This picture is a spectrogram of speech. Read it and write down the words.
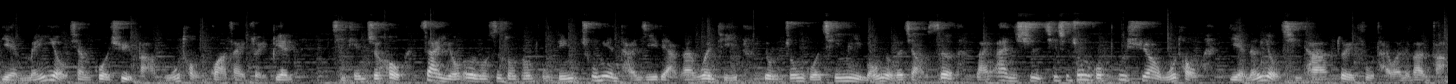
也没有像过去把武统挂在嘴边。几天之后，再由俄罗斯总统普丁出面谈及两岸问题，用中国亲密盟友的角色来暗示，其实中国不需要武统，也能有其他对付台湾的办法。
